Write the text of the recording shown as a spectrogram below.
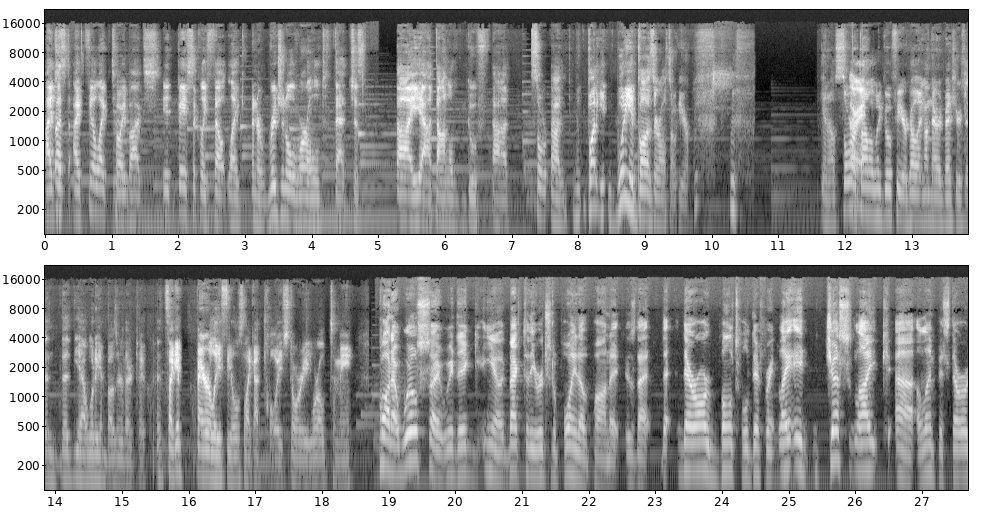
I But- just I feel like Toy Box it basically felt like an original world that just uh yeah Donald Goof uh so uh Buddy Woody and Buzz are also here. You know, Sora, Alright. Donald, and Goofy are going on their adventures, and the, yeah, Woody and Buzz are there too. It's like it barely feels like a Toy Story world to me. But I will say, we did, you know, back to the original point upon it is that th- there are multiple different, like it, just like uh, Olympus, there are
